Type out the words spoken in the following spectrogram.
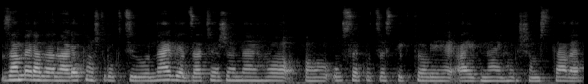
zameraná na rekonštrukciu najviac zaťaženého úseku cesty, ktorý je aj v najhoršom stave.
